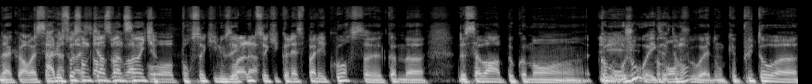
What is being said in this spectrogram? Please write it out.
D'accord, ouais, c'est Ah, le intéressant de 75-25. savoir Pour, pour ceux qui nous écoutent, Voilà. ceux qui connaissent pas les courses, euh, comme euh, de savoir un peu comment euh, Comment on joue, ouais, comment exactement. on joue, ouais. donc plutôt euh,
